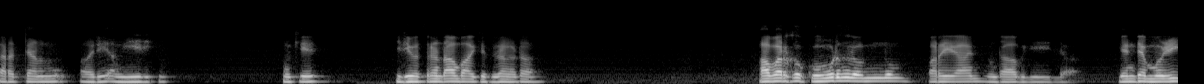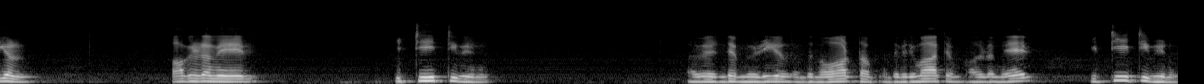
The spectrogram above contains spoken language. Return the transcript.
കറക്റ്റാണെന്ന് അവർ അംഗീകരിക്കും. നോക്കി ഇരുപത്തിരണ്ടാം വാക്യത്തിലാണ് കേട്ടോ. അവർക്ക് കൂടുതലൊന്നും പറയാൻ ഉണ്ടാവുകയില്ല. എന്റെ മൊഴികൾ അവരുടെ മേൽ ഇറ്റീറ്റി വീണു. അവരുടെ മൊഴികൾ എന്റെ നോട്ടം എന്റെ പെരുമാറ്റം അവരുടെ മേൽ ഇറ്റീറ്റി വീണു.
